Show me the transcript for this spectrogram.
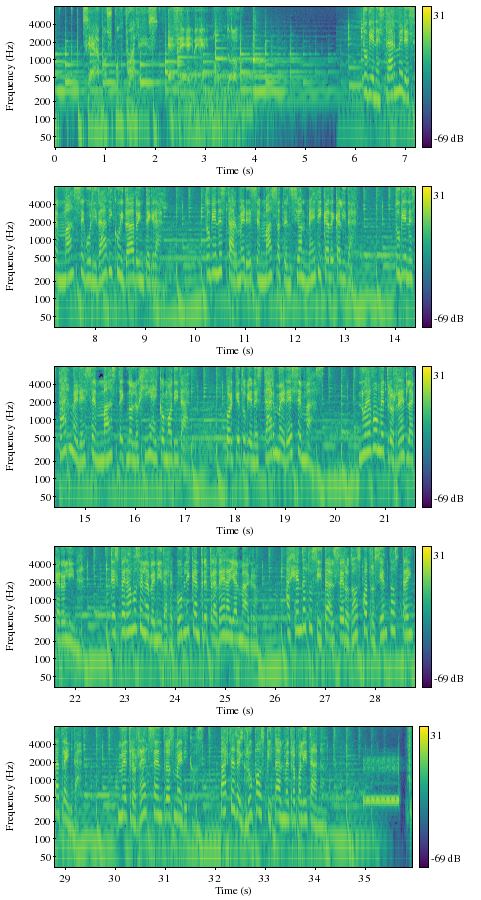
Seamos puntuales, FM Mundo. Tu bienestar merece más seguridad y cuidado integral. Tu bienestar merece más atención médica de calidad. Tu bienestar merece más tecnología y comodidad. Porque tu bienestar merece más. Nuevo Metro Red La Carolina. Te esperamos en la Avenida República entre Pradera y Almagro. Agenda tu cita al 02 430 30. Metro Red Centros Médicos. Parte del Grupo Hospital Metropolitano.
